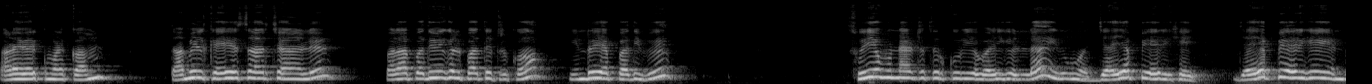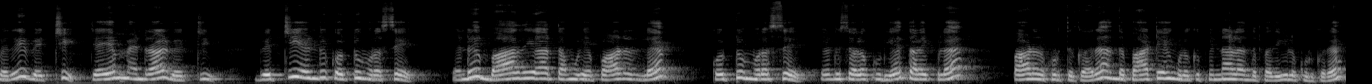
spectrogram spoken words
அனைவருக்கும் வணக்கம். தமிழ் கேஎஸ்ஆர் சேனலில் பல பதிவுகள் பார்த்துட்ருக்கோம். இன்றைய பதிவு சுய முன்னேற்றத்திற்குரிய வழிகளில் இதுவும் ஜெயப்பேரிகை. ஜெயப்பேரிகை என்பது வெற்றி ஜெயம் என்றால் வெற்றி வெற்றி என்று கொட்டு முரசே என்று பாரதியார் தம்முடைய பாடலில் கொட்டு முரசு என்று சொல்லக்கூடிய தலைப்பில் பாடல் கொடுத்துருக்காரு. அந்த பாட்டையும் உங்களுக்கு பின்னால் அந்த பதிவில் கொடுக்குறேன்.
